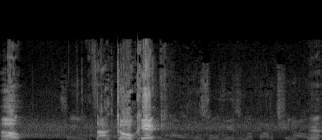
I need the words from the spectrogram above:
Oh, Tá, goal kick. Yeah.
